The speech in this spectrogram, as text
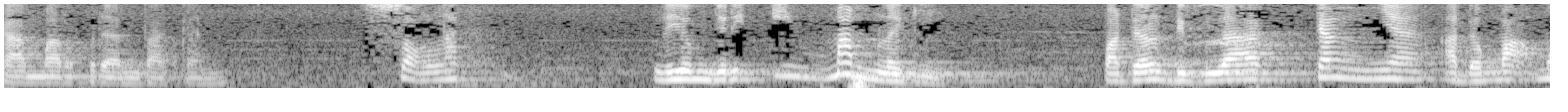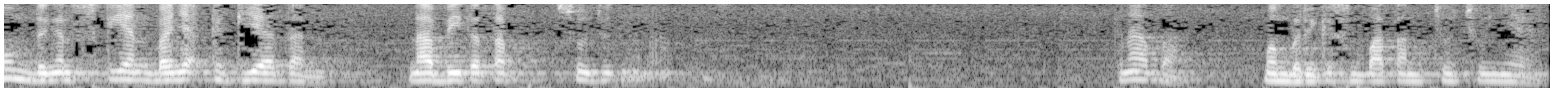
kamar berantakan sholat beliau menjadi imam lagi Padahal di belakangnya ada makmum dengan sekian banyak kegiatan. Nabi tetap sujud. Kenapa? Memberi kesempatan cucunya.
